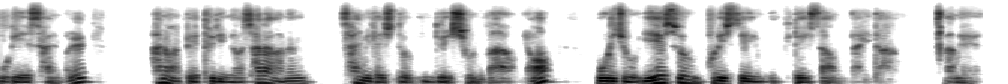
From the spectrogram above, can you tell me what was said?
우리의 삶을 하나님 앞에 드리며 살아가는 삶이 되시도록 인도해 우리 주 예수 그리스도의 기도해 싸움나이다. 아멘.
